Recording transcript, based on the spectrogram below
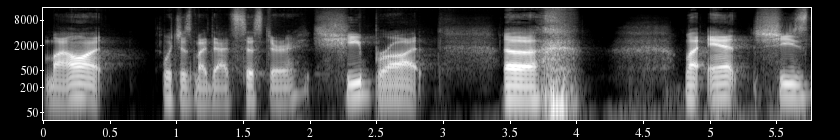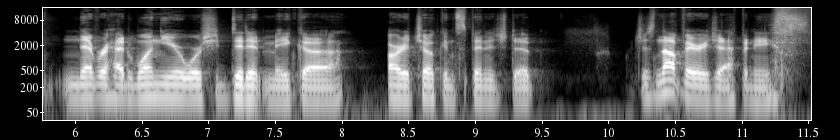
my aunt, which is my dad's sister, she brought uh my aunt, she's never had one year where she didn't make a artichoke and spinach dip, which is not very Japanese.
